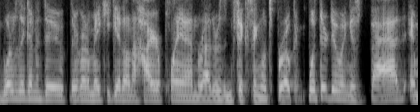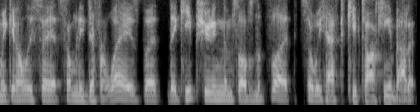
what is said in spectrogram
What are they going to do? They're going to make you get on a higher plan rather than fixing what's broken. What they're doing is bad, and we can only say it so many different ways, but they keep shooting themselves in the foot. So we have to keep talking about it.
